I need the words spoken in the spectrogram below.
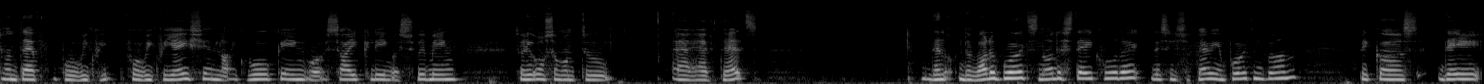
want that for rec- for recreation, like walking or cycling or swimming. So they also want to uh, have that. Then the water board is another stakeholder. This is a very important one because they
